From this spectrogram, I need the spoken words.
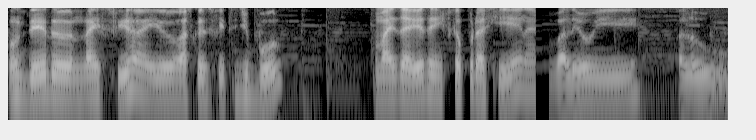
um dedo na esfirra e as coisas feitas de bolo. Mas é isso, a gente fica por aqui, né? Valeu e falou.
